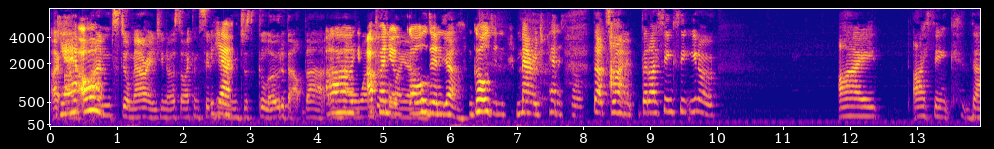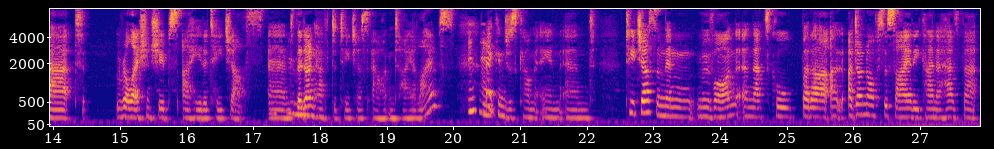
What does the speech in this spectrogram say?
I, yeah, I'm, oh. I'm, still married, you know, so I can sit here yeah. and just gloat about that. Oh, up on your golden, yeah. golden marriage pedestal. That's right. Um, but I think that you know, I, I think that relationships are here to teach us, and mm-hmm. they don't have to teach us our entire lives. Mm-hmm. They can just come in and teach us and then move on, and that's cool. But uh, I, I don't know if society kind of has that,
